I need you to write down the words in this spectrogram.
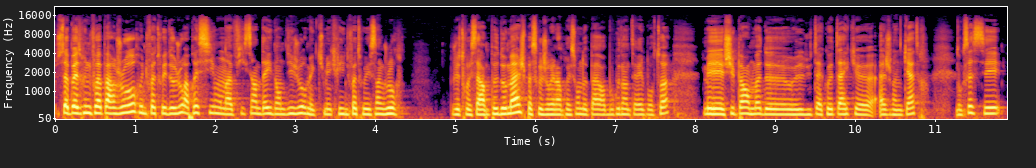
Ça peut être une fois par jour, une fois tous les deux jours. Après, si on a fixé un date dans 10 jours, mais que tu m'écris une fois tous les 5 jours, j'ai trouvé ça un peu dommage parce que j'aurais l'impression de pas avoir beaucoup d'intérêt pour toi. Mais je suis pas en mode euh, du tac au tac euh, H24. Donc ça, c'est,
